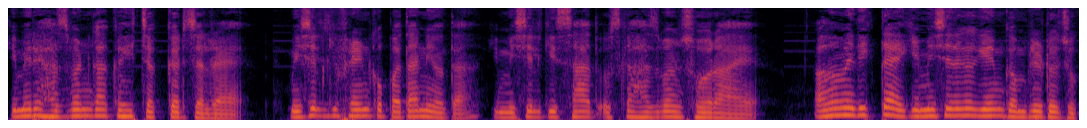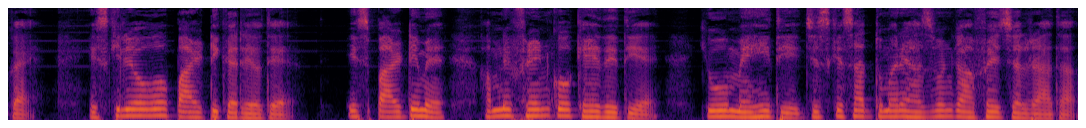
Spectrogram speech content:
कि मेरे हस्बैंड का कहीं चक्कर चल रहा है। मिशेल की फ्रेंड को पता नहीं होता कि मिशेल के साथ उसका हस्बैंड सो रहा है। अब हमें दिखता है कि मिशेल का गेम कंप्लीट हो चुका है। इसके लिए वो पार्टी कर रहे होते हैं। इस पार्टी में अपने फ्रेंड को कह देती है कि वो मैं ही थी, जिसके साथ तुम्हारे हस्बैंड का अफेयर चल रहा था।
